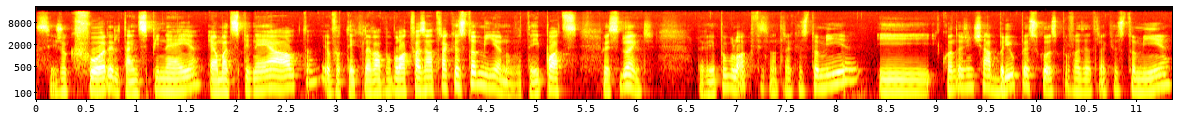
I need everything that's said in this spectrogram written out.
seja o que for, ele está em dispneia, é uma dispneia alta, eu vou ter que levar para o bloco fazer uma traqueostomia, não vou ter hipótese com esse doente. Levei para o bloco, fiz uma traqueostomia e quando a gente abriu o pescoço para fazer a traqueostomia,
